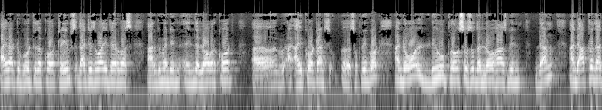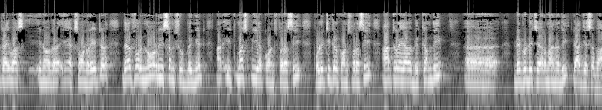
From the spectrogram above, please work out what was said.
I had to go to the court teams. That is why there was argument in in the lower court High Court and uh, Supreme Court, and all due process of the law has been done. And after that, I was, you know, exonerated. Therefore, no reason should bring it. And it must be a conspiracy, political conspiracy. After I have become the uh, deputy chairman of the Rajya Sabha.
